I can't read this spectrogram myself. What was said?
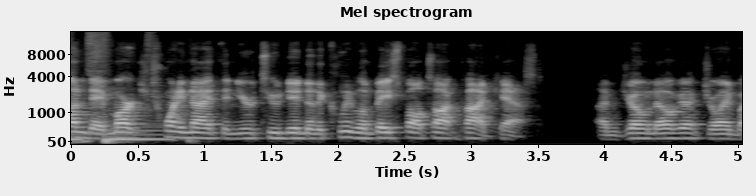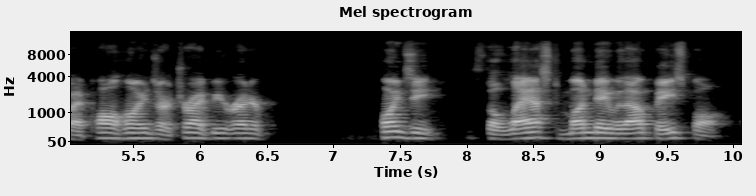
Monday, March 29th, and you're tuned into the Cleveland Baseball Talk podcast. I'm Joe Noga, joined by Paul Hoynes, our tri beat writer. Hoynesy, it's the last Monday without baseball,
